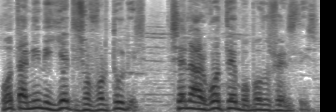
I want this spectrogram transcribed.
Όταν είναι ηγέτης ο Φορτούνης σε ένα αργό τέμπο ποδοσφαιριστής.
